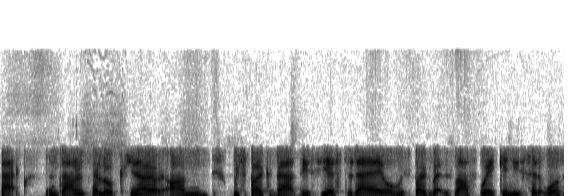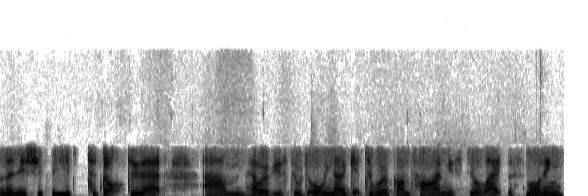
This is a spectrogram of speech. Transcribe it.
facts and data and say, look, you know, um, we spoke about this yesterday or we spoke about this last week and you said it wasn't an issue for you to not do that. Um, however, you still, or, you know, get to work on time, you're still late this morning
